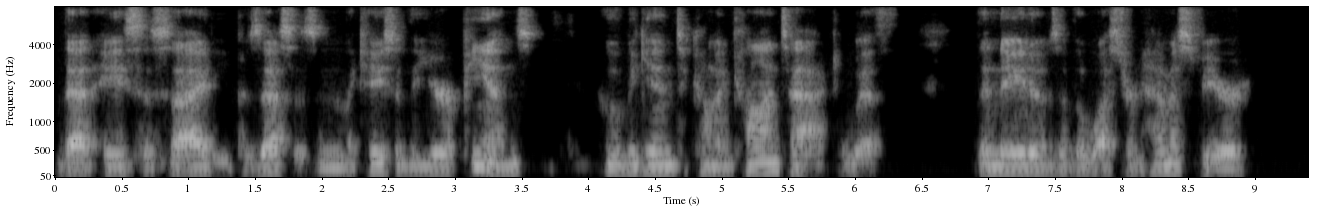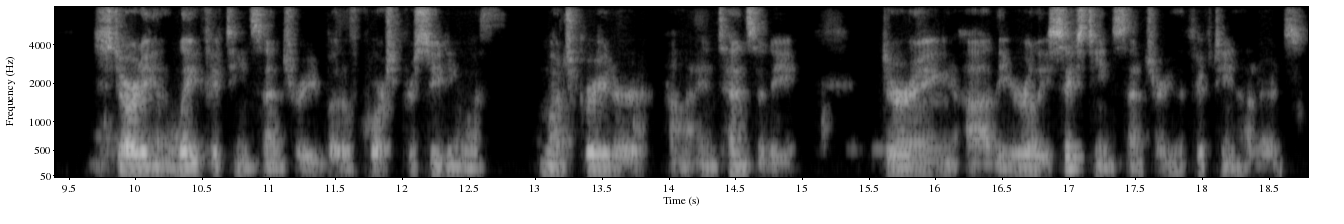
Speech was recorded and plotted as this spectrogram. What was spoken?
that a society possesses. And in the case of the Europeans, who begin to come in contact with the natives of the Western Hemisphere starting in the late 15th century, but of course proceeding with much greater uh, intensity during uh, the early 16th century, the 1500s,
